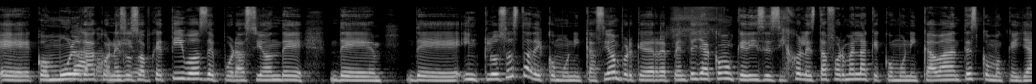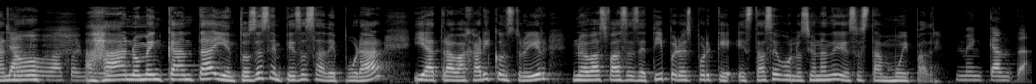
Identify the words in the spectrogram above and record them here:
eh, comulga con esos objetivos, depuración de, de, de, incluso hasta de comunicación, porque de repente ya como que dices, híjole, esta forma en la que comunicaba antes como que ya, no, ajá, no me encanta y entonces empiezas a depurar y a trabajar y construir nuevas fases de ti, pero es porque estás evolucionando y eso está muy padre. Me encanta.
